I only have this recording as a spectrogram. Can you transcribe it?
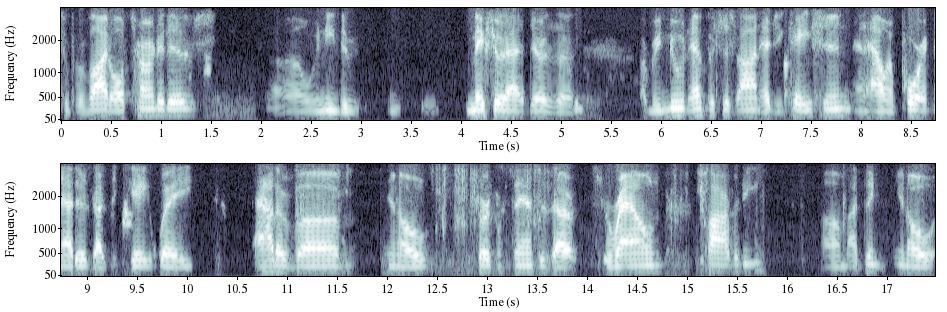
to provide alternatives. Uh, we need to make sure that there's a, a renewed emphasis on education and how important that is as the gateway out of, um, you know, circumstances that surround poverty. Um, I think you know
